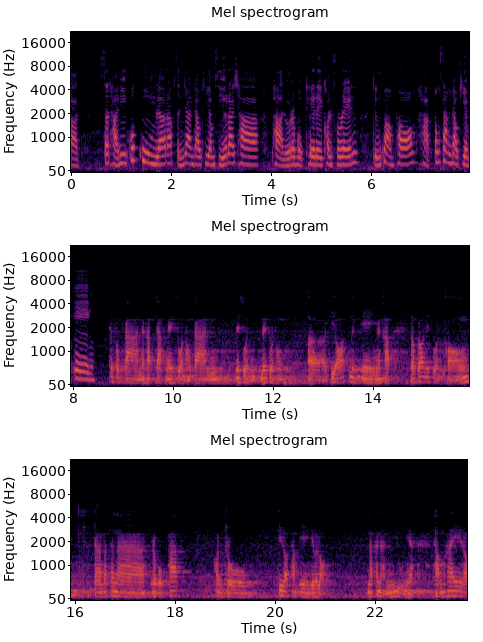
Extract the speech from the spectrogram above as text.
าศ สถานีควบคุมและรับสัญญาณดาวเทียมศรีราชา ผ่านระบบเทเลคอนเฟอเรนซ์ถึงความพร้อมหากต้องสร้างดาวเทียมเอง ประสบการณ์นะครับจากในส่วนของการในส่วนในส่วนของทีออสหนึ่งเองนะครับ แล้วก็ในส่วนของการพัฒนาระบบภาคคอนโทรล ที่เราทำเอง develop ณขณะนี้อยู่เนี่ยทำให้เรา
